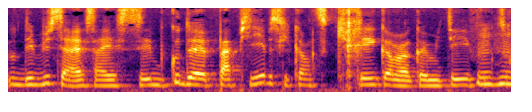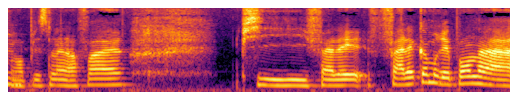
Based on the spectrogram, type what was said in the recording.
Au début, ça, ça- c'est beaucoup de papier, parce que quand tu crées comme un comité, il faut que tu Mhm. remplisses plein d'affaires. Puis, il fallait, fallait comme répondre à,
